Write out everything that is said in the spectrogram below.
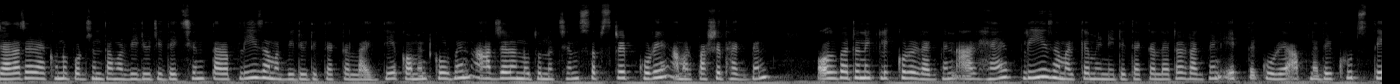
যারা যারা এখনও পর্যন্ত আমার ভিডিওটি দেখছেন, তারা প্লিজ আমার ভিডিওটিতে একটা লাইক দিয়ে কমেন্ট করবেন। আর যারা নতুন আছেন, সাবস্ক্রাইব করে আমার পাশে থাকবেন। অল বাটনে ক্লিক করে রাখবেন। আর হ্যাঁ প্লিজ আমার কমিউনিটিতে একটা লেটার রাখবেন। এতে করে আপনাদের খুঁজতে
